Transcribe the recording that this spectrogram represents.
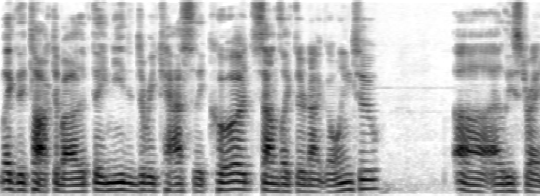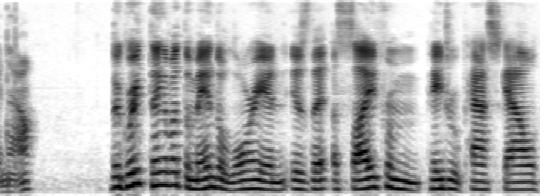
like they talked about, if they needed to recast, they could. Sounds like they're not going to, uh, at least right now. The great thing about The Mandalorian is that aside from Pedro Pascal,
